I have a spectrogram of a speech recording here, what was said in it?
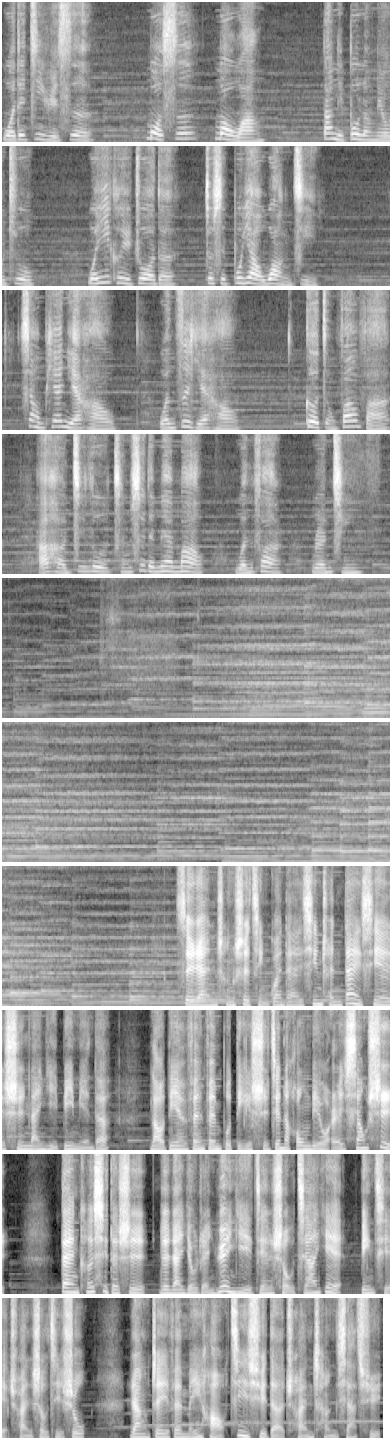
我的寄语是：莫失莫忘。当你不能留住，唯一可以做的就是不要忘记。相片也好，文字也好，各种方法。好好记录城市的面貌、文化、人情。虽然城市景观的新陈代谢是难以避免的，老店纷纷不敌时间的洪流而消逝，但可喜的是，仍然有人愿意坚守家业，并且传授技术。让这一份美好继续的传承下去，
